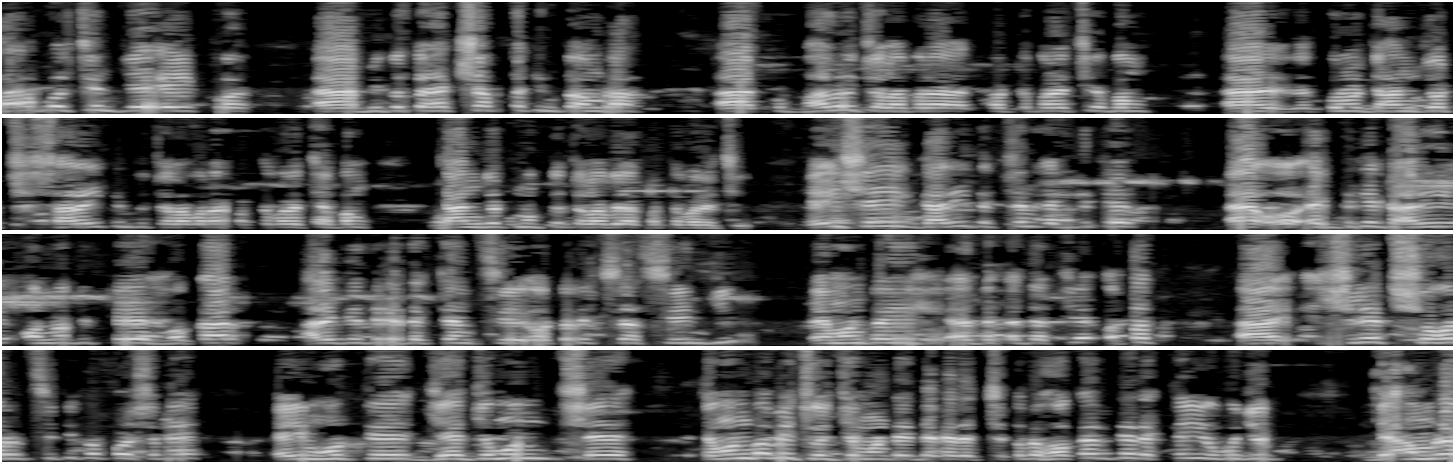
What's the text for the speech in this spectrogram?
তারা বলছেন যে এই বিগত এক সপ্তাহ কিন্তু আমরা খুব ভালোই চলাফেরা করতে পেরেছি এবং কোনো যানজট ছাড়াই কিন্তু চলাফেরা করতে পেরেছি এবং যানজট মুক্ত চলাফেরা করতে পেরেছি। এই সেই গাড়ি দেখছেন, একদিকে একদিকে গাড়ি, অন্যদিকে হকার, আরেকদিকে দেখছেন অটো রিক্সা সিএনজি, এমনটাই দেখা যাচ্ছে। অর্থাৎ সিলেট শহর সিটি কর্পোরেশনে এই মুহূর্তে যে যেমন সে তেমন ভাবেই চলছে, এমনটাই দেখা যাচ্ছে। তবে হকারদের একটাই অভিযোগ যে আমরা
